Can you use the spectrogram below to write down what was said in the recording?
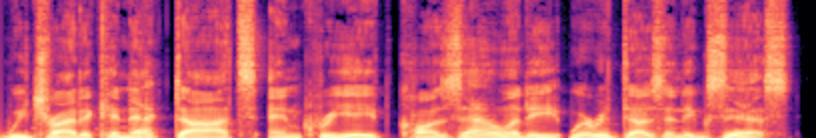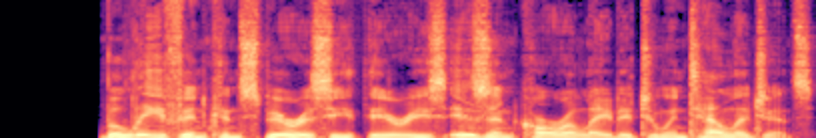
We try to connect dots and create causality where it doesn't exist. Belief in conspiracy theories isn't correlated to intelligence.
